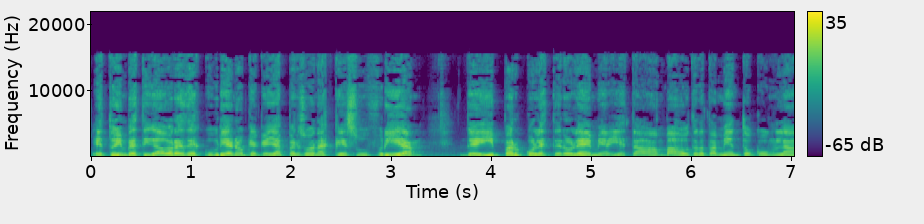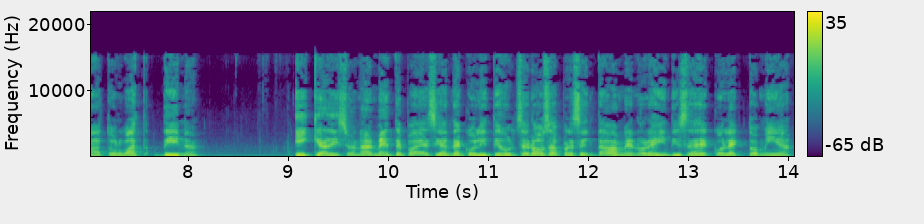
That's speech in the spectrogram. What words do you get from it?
Estos investigadores descubrieron que aquellas personas que sufrían de hipercolesterolemia y estaban bajo tratamiento con la atorvastatina y que adicionalmente padecían de colitis ulcerosa presentaban menores índices de colectomía,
